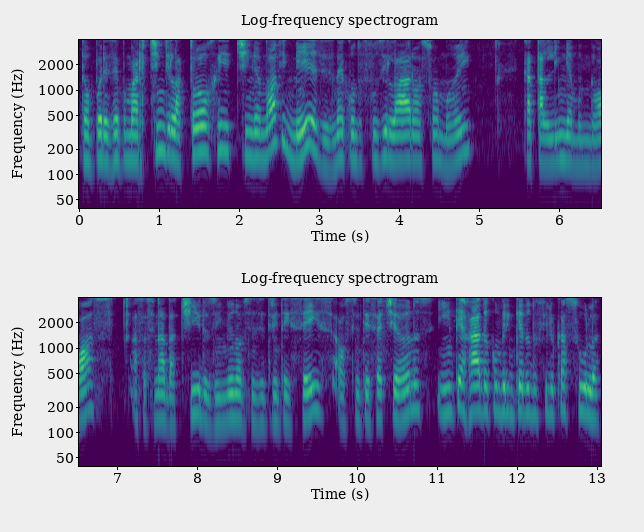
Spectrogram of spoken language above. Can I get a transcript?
Então, por exemplo, Martim de la Torre tinha nove meses né, quando fuzilaram a sua mãe, Catalinha Munhoz, assassinada a tiros em 1936, aos 37 anos, e enterrada com o brinquedo do filho caçula,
